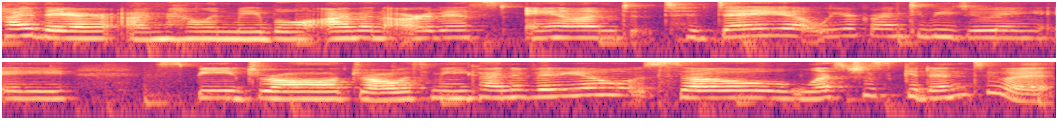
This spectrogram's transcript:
Hi there, I'm Helen Mabel. I'm an artist and today we are going to be doing a speed draw, draw with me kind of video. So let's just get into it.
